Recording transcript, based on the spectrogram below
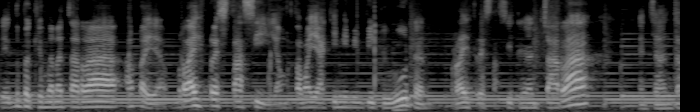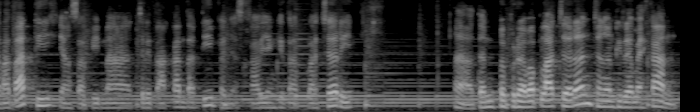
yaitu bagaimana cara apa ya meraih prestasi. Yang pertama yakini mimpi dulu dan meraih prestasi dengan cara dan jangan cara tadi yang Safina ceritakan tadi banyak sekali yang kita pelajari. Nah dan beberapa pelajaran jangan diremehkan.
